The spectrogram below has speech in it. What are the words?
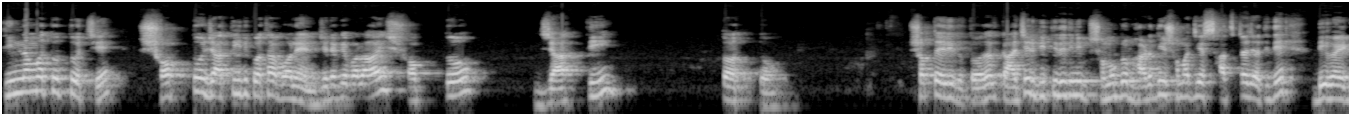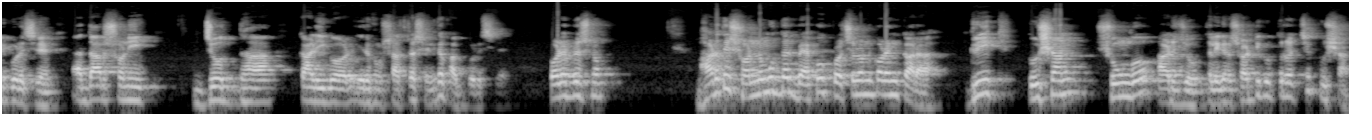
তিন নম্বর তথ্য হচ্ছে, সপ্ত জাতির কথা বলেন, যেটাকে বলা হয় সপ্ত জাতি তত্ত্ব। সপ্ত জাতি তত্ত্ব অর্থাৎ কাজের ভিত্তিতে তিনি সমগ্র ভারতীয় সমাজকে সাতটা জাতিতে ডিভাইড করেছিলেন। দার্শনিক, যোদ্ধা, কারিগর এরকম সাতটা শ্রেণীতে ভাগ করেছিলেন। পরের প্রশ্ন, ভারতের স্বর্ণমুদ্রার ব্যাপক প্রচলন করেন কারা? গ্রিক, কুষাণ, শুঙ্গ, আর্য। তাহলে এখানে সঠিক উত্তর হচ্ছে কুষাণ।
